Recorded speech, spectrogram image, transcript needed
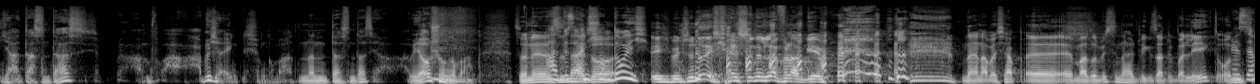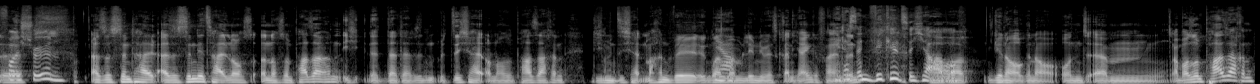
ja, das und das habe hab ich eigentlich schon gemacht. Und dann das und das, ja, habe ich auch schon gemacht. So, ne, das Ah, bist halt eigentlich so, schon durch. Ich bin schon durch, ich kann schon den Löffel abgeben. Nein, aber ich habe äh, mal so ein bisschen halt, wie gesagt, überlegt. Und, Ist ja voll äh, schön. Also es sind halt, also es sind jetzt halt noch, noch so ein paar Sachen, ich, da, da sind mit Sicherheit auch noch ein paar Sachen, die ich mit Sicherheit machen will, irgendwann Ja. in meinem Leben, die mir jetzt gerade nicht eingefallen Ja, das sind. entwickelt sich ja aber auch. genau, genau. Und ähm, aber so ein paar Sachen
